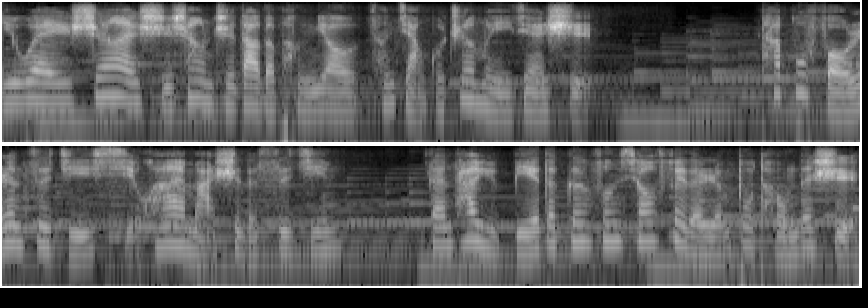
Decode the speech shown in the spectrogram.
一位深谙时尚之道的朋友曾讲过这么一件事：他不否认自己喜欢爱马仕的丝巾，但他与别的跟风消费的人不同的是，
